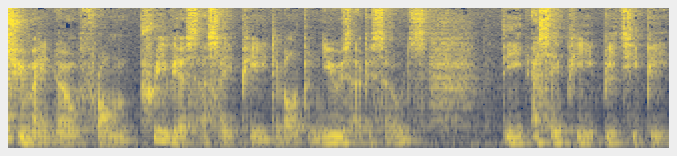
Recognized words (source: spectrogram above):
As you may know from previous SAP Developer News episodes, the SAP BTP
